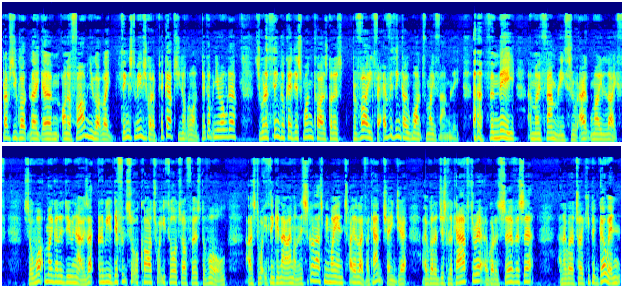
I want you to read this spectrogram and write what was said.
Perhaps you've got like um, on a farm, you've got like things to move. You've got a pickup, so you're not going to want a pickup when you're older. So you've got to think, okay, this one car has got to provide for everything I want for my family, for me and my family throughout my life. So what am I going to do now? Is that going to be a different sort of car to what you thought of first of all? as to what you're thinking now. Hang on, this is going to last me my entire life. I can't change it. I've got to just look after it. I've got to service it and I've got to try to keep it going.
